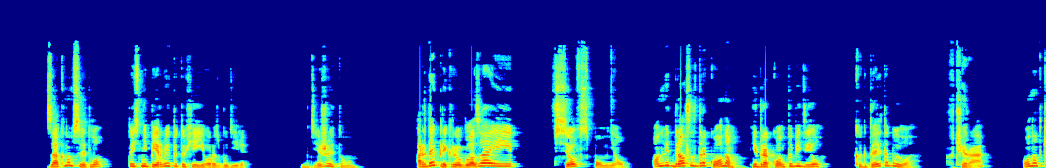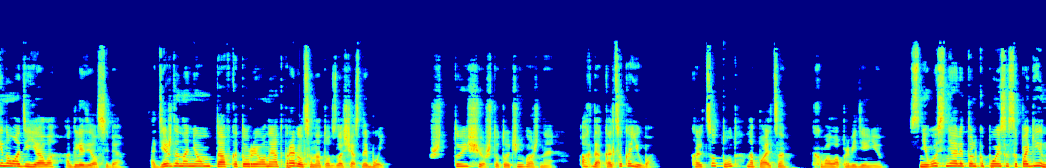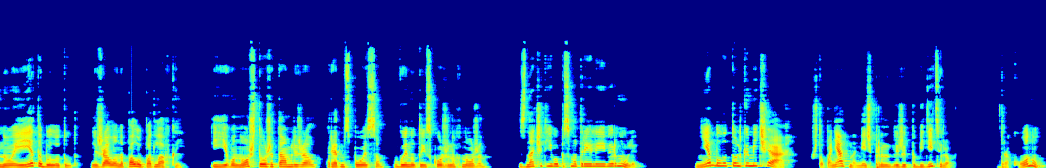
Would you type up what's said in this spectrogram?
За окном светло, то есть не первые петухи его разбудили. Где же это он? Ардай прикрыл глаза и... все вспомнил. Он ведь дрался с драконом, и дракон победил. Когда это было? Вчера? Он откинул одеяло, оглядел себя. Одежда на нем та, в которой он и отправился на тот злосчастный бой. Что еще? Что-то очень важное. Ах да, кольцо Каюба. Кольцо тут, на пальце. Хвала провидению. С него сняли только пояс и сапоги, но и это было тут. Лежало на полу под лавкой. И его нож тоже там лежал, рядом с поясом, вынутый из кожаных ножен. Значит, его посмотрели и вернули. Не было только меча. Что понятно, меч принадлежит победителю. Дракону?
